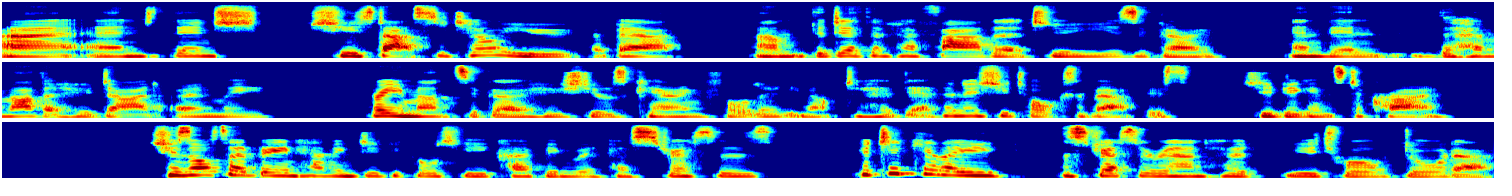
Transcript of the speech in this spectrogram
Uh, and then she, she, starts to tell you about um, the death of her father two years ago, and then the, her mother who died only three months ago, who she was caring for leading up to her death. And as she talks about this, she begins to cry. She's also been having difficulty coping with her stresses, particularly the stress around her year 12 daughter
